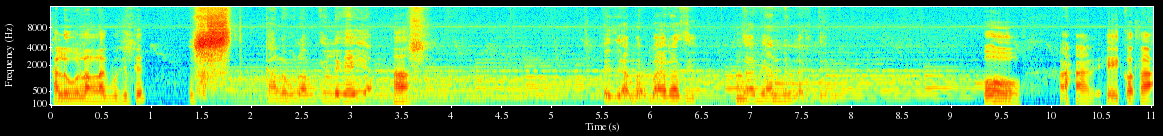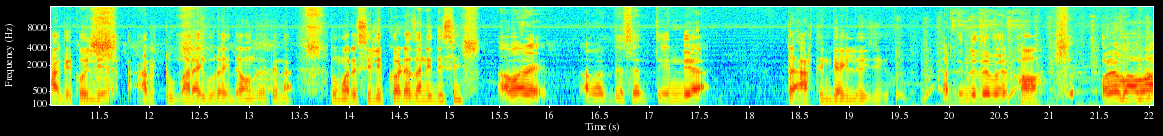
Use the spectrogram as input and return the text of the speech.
খালু বলান লাগবে কিতে? খালু বলাম কি লেগে হ্যাঁ। ওই যে আমার বাইরাজি আমি আনবেন লাগে দেব। ও আর এই কথা আগে কইলে আর একটু বাড়াই বুড়াই দেওয়া যেতে না। তোমারে স্লিপ কয়টা জানি দিছি? আমারে আমার দেশের তিন দেয়া তা আর তিনটাই লই যাও আর তিনটে দেবেন? হ্যাঁ ওরে বাবা!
